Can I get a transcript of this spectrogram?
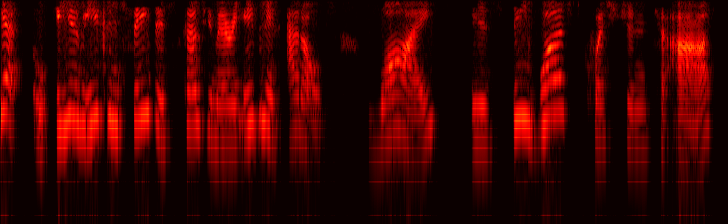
Yeah, you you can see this, can't you, Mary? Even in adults, why is the worst question to ask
